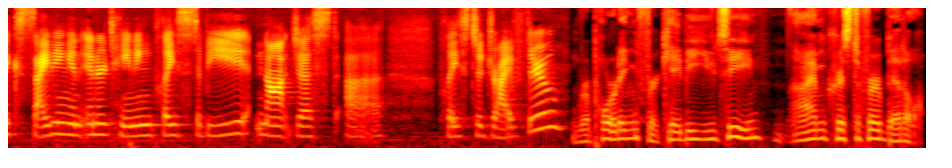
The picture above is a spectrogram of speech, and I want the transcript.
exciting and entertaining place to be, not just a place to drive through. Reporting for KBUT, I'm Christopher Biddle.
